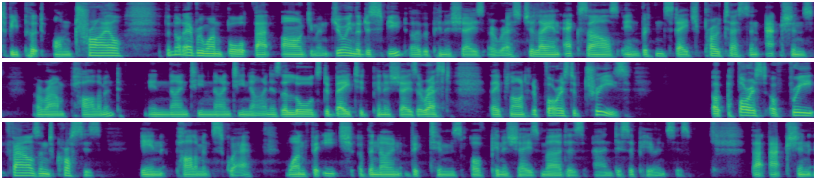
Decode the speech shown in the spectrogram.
to be put on trial, but not everyone bought that argument. During the dispute over Pinochet's arrest, Chilean exiles in Britain staged protests and actions around Parliament. In 1999, as the Lords debated Pinochet's arrest, they planted a forest of trees, a forest of 3,000 crosses in Parliament Square, one for each of the known victims of Pinochet's murders and disappearances. That action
